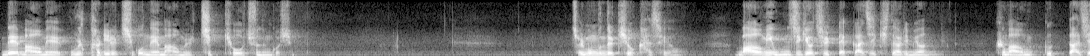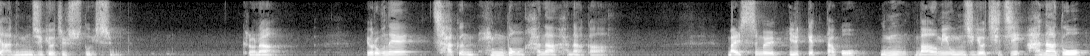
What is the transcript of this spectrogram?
내 마음에 울타리를 치고 내 마음을 지켜주는 것입니다. 젊은 분들 기억하세요. 마음이 움직여질 때까지 기다리면 그 마음 끝까지 안 움직여질 수도 있습니다. 그러나 여러분의 작은 행동 하나하나가 말씀을 읽겠다고 음, 마음이 움직여지지 않아도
